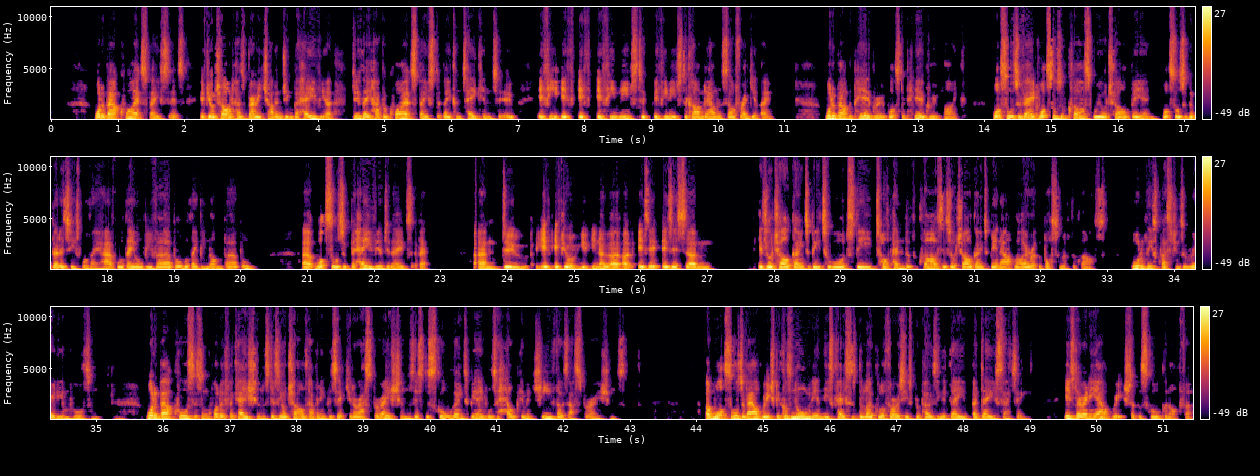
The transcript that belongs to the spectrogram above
What about quiet spaces? If your child has very challenging behaviour, do they have a quiet space that they can take him to if he if if if he needs to if he needs to calm down and self-regulate? What about the peer group? What's the peer group like? What sort of age, what sort of class will your child be in? What sort of abilities will they have? Will they all be verbal? Will they be non-verbal? Uh, what sort of behaviour do they exhibit? Um, do if, if you're you, you know uh, uh, is it is this um, is your child going to be towards the top end of the class? Is your child going to be an outlier at the bottom of the class? All of these questions are really important. What about courses and qualifications? Does your child have any particular aspirations? Is the school going to be able to help him achieve those aspirations? And what sort of outreach because normally in these cases the local authority is proposing a day a day setting. Is there any outreach that the school can offer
